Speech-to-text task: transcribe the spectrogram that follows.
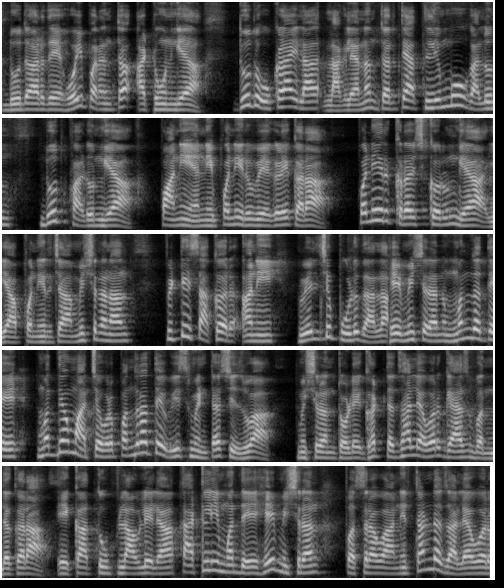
दूध अर्धे होईपर्यंत आटवून घ्या. दूध उकळायला लागल्यानंतर त्यात लिंबू घालून दूध फाडून घ्या. पाणी आणि पनीर वेगळे करा. पनीर क्रश करून घ्या. या पनीरच्या मिश्रणात पिठी साखर आणि वेलची पूड घाला. हे मिश्रण मंद ते मध्यम आचेवर पंधरा ते वीस मिनिटं शिजवा. मिश्रण थोडे घट्ट झाल्यावर गॅस बंद करा. एका तूप लावलेल्या ताटलीमध्ये हे मिश्रण पसरवा आणि थंड झाल्यावर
